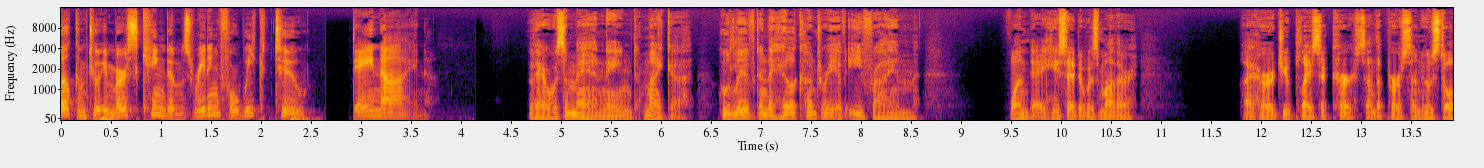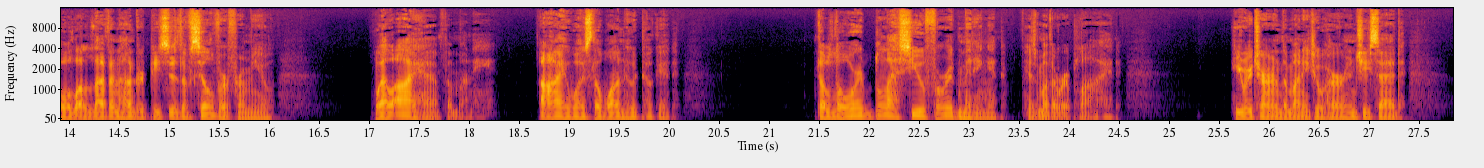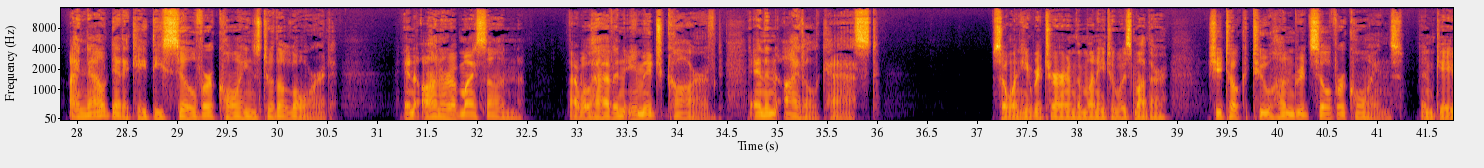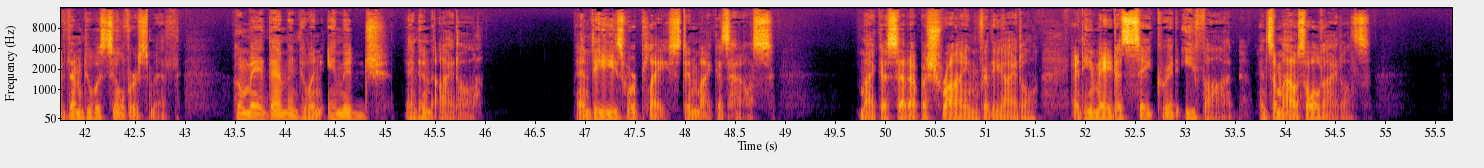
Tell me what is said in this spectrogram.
Welcome to Immerse Kingdoms reading for week 2, day 9. There was a man named Micah who lived in the hill country of Ephraim. One day he said to his mother, I heard you place a curse on the person who stole eleven hundred pieces of silver from you. Well, I have the money. I was the one who took it. The Lord bless you for admitting it, his mother replied. He returned the money to her, and she said, I now dedicate these silver coins to the Lord. In honor of my son, I will have an image carved and an idol cast. So when he returned the money to his mother, she took two hundred silver coins and gave them to a silversmith, who made them into an image and an idol. And these were placed in Micah's house. Micah set up a shrine for the idol, and he made a sacred ephod and some household idols.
